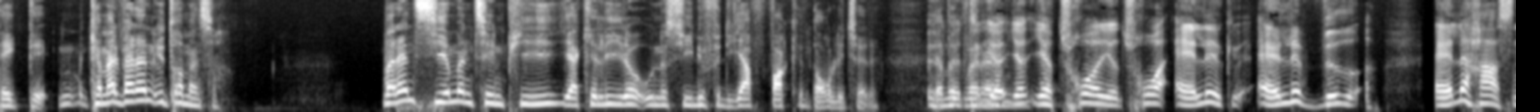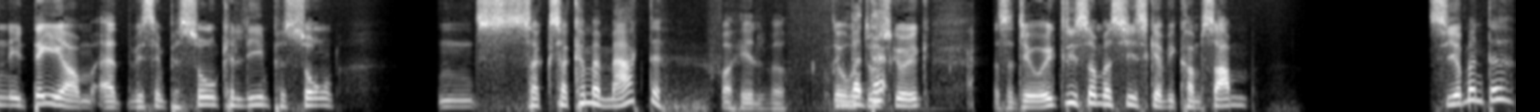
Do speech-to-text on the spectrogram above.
det er ikke det. Kan man, hvordan ytrer man sig? Hvordan siger man til en pige, jeg kan lide dig, uden at sige det, fordi jeg er fucking dårlig til det? Jeg ved ikke, hvordan... jeg, jeg, jeg, tror, jeg tror alle, alle ved, alle har sådan en idé om, at hvis en person kan lide en person, så, så kan man mærke det, for helvede. Det er jo, du skal jo ikke, altså, det er jo ikke ligesom at sige, skal vi komme sammen? Siger man det?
